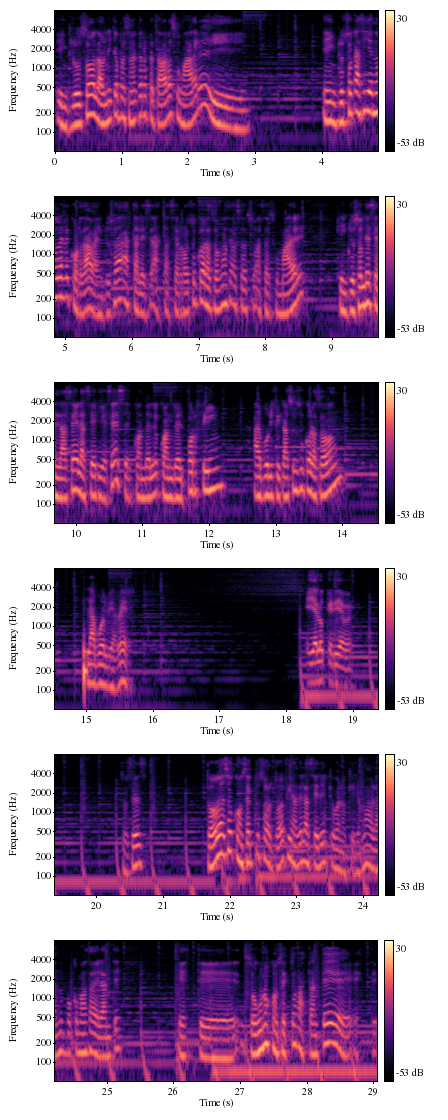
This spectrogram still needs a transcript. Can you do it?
incluso la única persona que respetaba era su madre y e incluso casi ya no le recordaba, incluso hasta, hasta cerró su corazón hacia, hacia, su, madre, que incluso el desenlace de la serie es ese, cuando él, cuando él por fin, al purificar su, su corazón, la vuelve a ver. Ella lo quería ver. Entonces, todos esos conceptos, sobre todo al final de la serie, que bueno, que iremos hablando un poco más adelante, este, son unos conceptos bastante, este,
